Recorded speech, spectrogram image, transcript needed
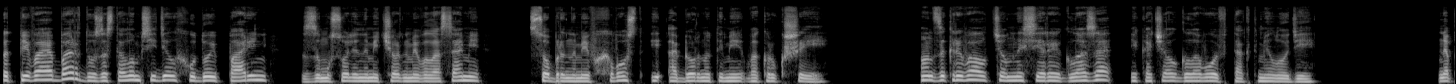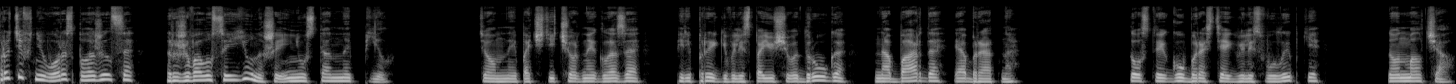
Подпевая барду, за столом сидел худой парень с замусоленными черными волосами, собранными в хвост и обернутыми вокруг шеи. Он закрывал темно-серые глаза и качал головой в такт мелодии. Напротив него расположился рыжеволосый юноша и неустанно пил. Темные, почти черные глаза перепрыгивали с поющего друга на барда и обратно. Толстые губы растягивались в улыбке, но он молчал.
